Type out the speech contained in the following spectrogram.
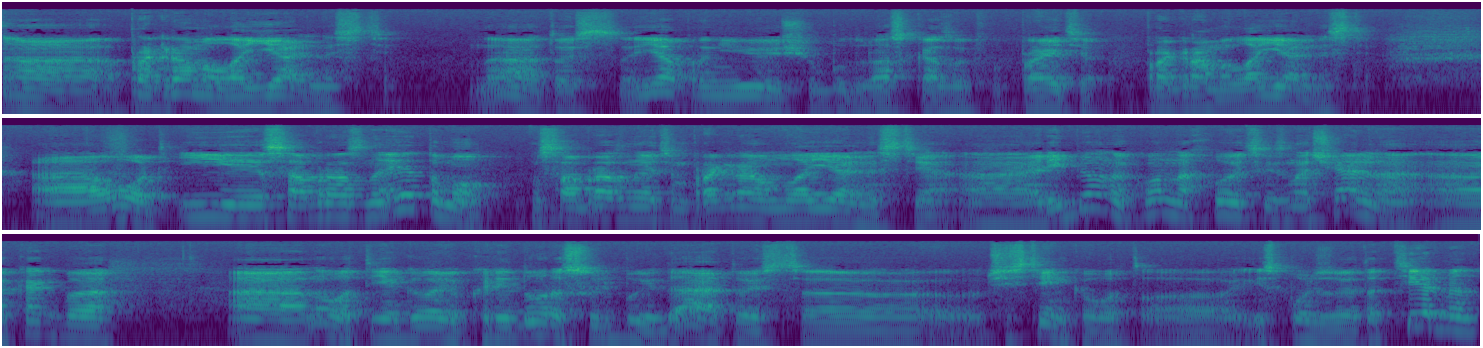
э, программа лояльности. Да, то есть я про нее еще буду рассказывать, про эти программы лояльности. А, вот. И сообразно этому, сообразно этим программам лояльности, а, ребенок, он находится изначально а, как бы ну вот я говорю, коридоры судьбы, да, то есть э, частенько вот э, использую этот термин,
